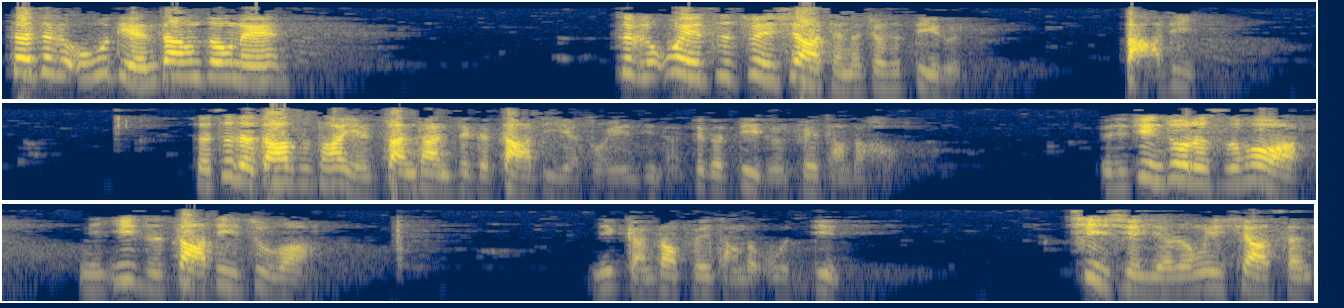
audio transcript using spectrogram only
在这个五点当中呢，这个位置最下沉的就是地轮，大地。所以智者大师他也赞叹这个大地啊，所言经的这个地轮非常的好。而且静坐的时候啊，你一直大地住啊，你感到非常的稳定。气血也容易下身，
